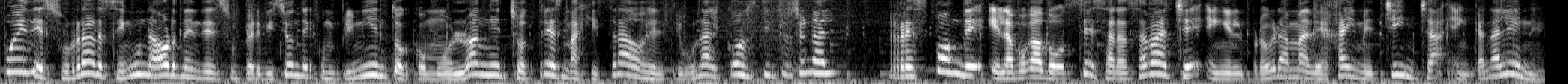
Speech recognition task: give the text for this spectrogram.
puede zurrarse en una orden de supervisión de cumplimiento como lo han hecho tres magistrados del Tribunal Constitucional? Responde el abogado César Azabache en el programa de Jaime Chincha en Canal N.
